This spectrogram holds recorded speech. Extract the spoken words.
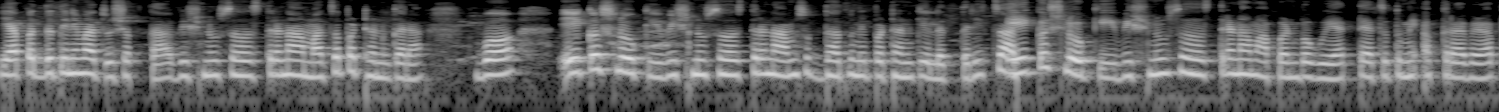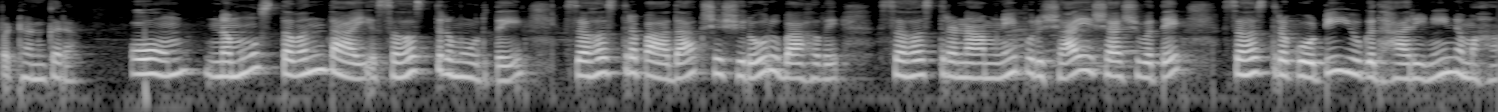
या पद्धतीने वाचू शकता. विष्णू सहस्त्रनामाचं पठण करा व एक श्लोकी विष्णू सहस्त्रनामसुद्धा तुम्ही पठण केलं तरी चा एक श्लोकी विष्णू सहस्त्रनाम आपण बघूयात. त्याचं तुम्ही अकरा वेळा पठण करा. ओम नमोस्तवंताय सहस्त्रमूर्ते सहस्त्रपादाक्ष शिरोरुबाहवे सहस्त्रनामने पुरुषाय शाश्वते सहस्त्रकोटी नमः.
